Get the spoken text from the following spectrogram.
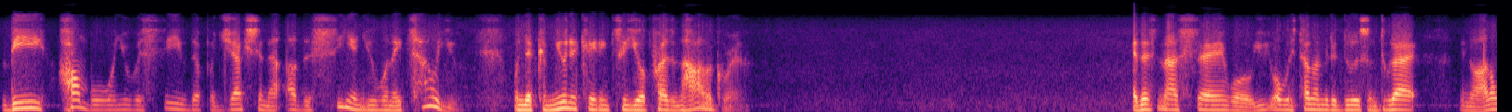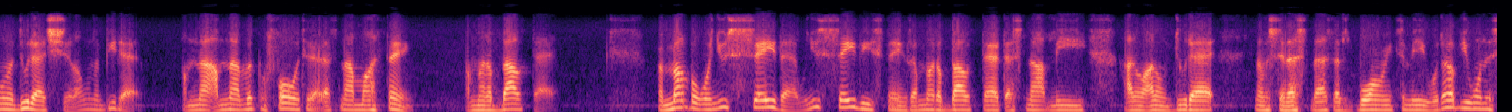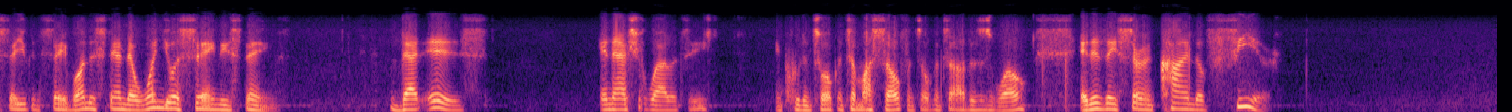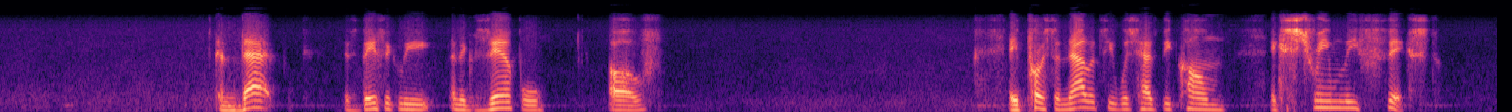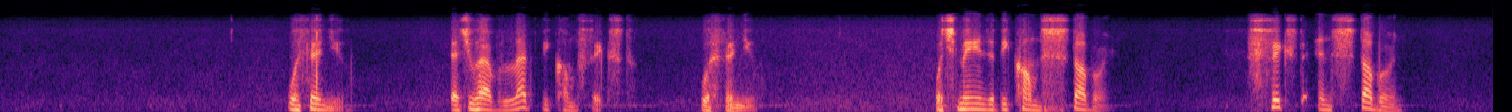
be humble when you receive the projection that others see in you when they tell you when they're communicating to your present hologram. And it's not saying, well, you always telling me to do this and do that. You know, I don't want to do that shit. I want to be that. I'm not. I'm not looking forward to that. That's not my thing. I'm not about that. Remember, when you say that, when you say these things, I'm not about that. That's not me. I don't. I don't do that. You know what I'm saying? That's that's that's boring to me. Whatever you want to say, you can say. But understand that when you're saying these things, that is, in actuality, including talking to myself and talking to others as well, it is a certain kind of fear. And that is basically an example of a personality which has become extremely fixed within you that you have let become fixed within you, which means it becomes stubborn. Fixed and stubborn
